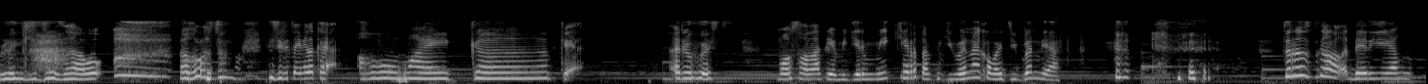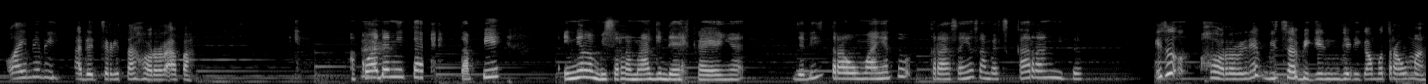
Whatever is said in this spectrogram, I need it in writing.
Bilang gitu tahu. Aku langsung diceritain itu kayak oh my god kayak aduh wes mau sholat ya mikir-mikir tapi gimana kewajiban ya? Terus kalau dari yang lainnya nih ada cerita horor apa Aku ada nih teh, tapi ini lebih serem lagi deh kayaknya. Jadi traumanya tuh kerasanya sampai sekarang gitu. itu horornya bisa bikin jadi kamu trauma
